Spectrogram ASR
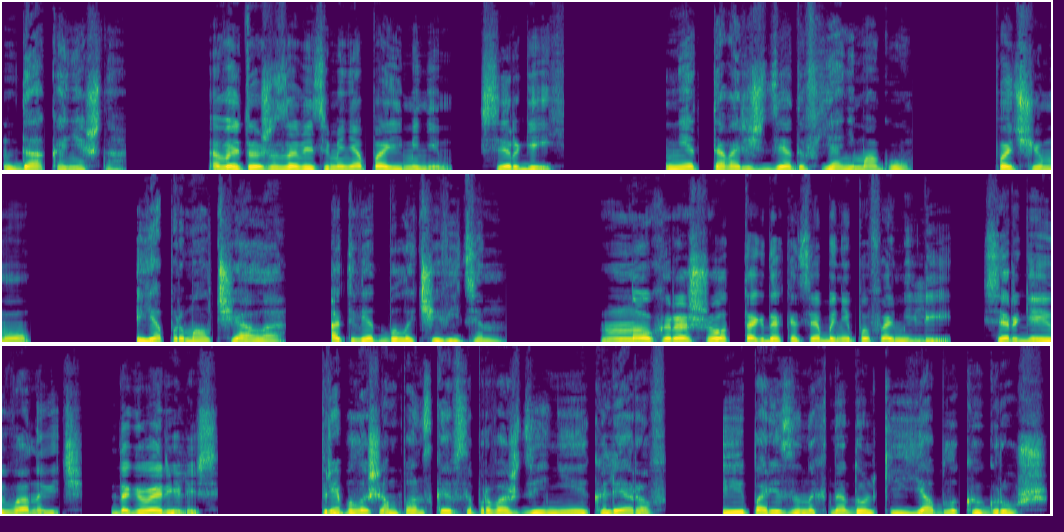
«Да, конечно». «Вы тоже зовете меня по имени. Сергей». «Нет, товарищ Дедов, я не могу». «Почему?» Я промолчала. Ответ был очевиден. «Ну хорошо, тогда хотя бы не по фамилии. Сергей Иванович, договорились?» Прибыло шампанское в сопровождении эклеров и порезанных на дольки яблок и груш.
